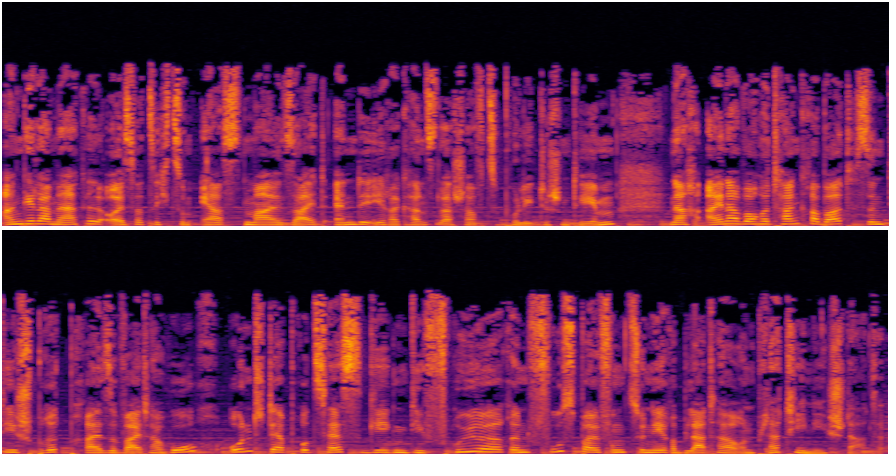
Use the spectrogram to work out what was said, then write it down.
Angela Merkel äußert sich zum ersten Mal seit Ende ihrer Kanzlerschaft zu politischen Themen. Nach einer Woche Tankrabatt sind die Spritpreise weiter hoch und der Prozess gegen die früheren Fußballfunktionäre Blatter und Platini startet.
